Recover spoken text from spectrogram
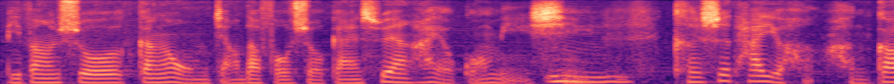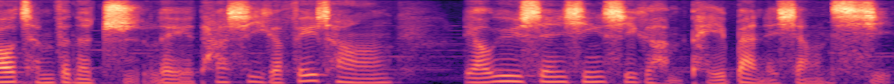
比方说刚刚我们讲到佛手柑，虽然它有光明性，嗯、可是它有很很高成分的脂类，它是一个非常疗愈身心，是一个很陪伴的香气。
